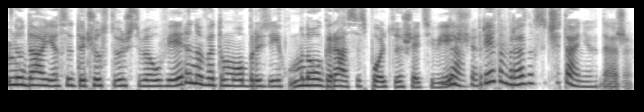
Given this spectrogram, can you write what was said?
Ну да, если ты чувствуешь себя уверенно в этом образе, их много раз используешь эти вещи. Да, при этом в разных сочетаниях даже.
